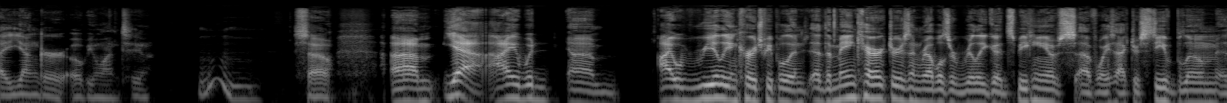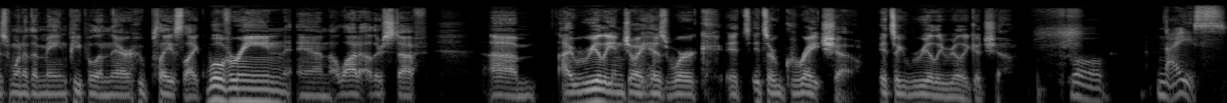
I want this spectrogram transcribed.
a younger Obi Wan too. Hmm. So, um, yeah, I would. Um, I really encourage people. And uh, the main characters in Rebels are really good. Speaking of uh, voice actors, Steve Blum is one of the main people in there who plays like Wolverine and a lot of other stuff. Um, I really enjoy his work. It's it's a great show. It's a really really good show. Well, nice.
